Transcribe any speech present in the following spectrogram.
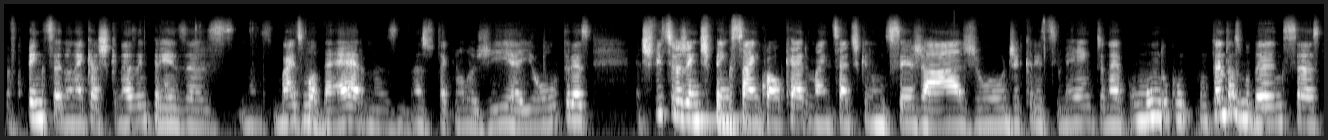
Eu fico pensando, né, que acho que nas empresas nas mais modernas, as de tecnologia e outras, é difícil a gente pensar em qualquer mindset que não seja ágil ou de crescimento, né? Um mundo com, com tantas mudanças,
